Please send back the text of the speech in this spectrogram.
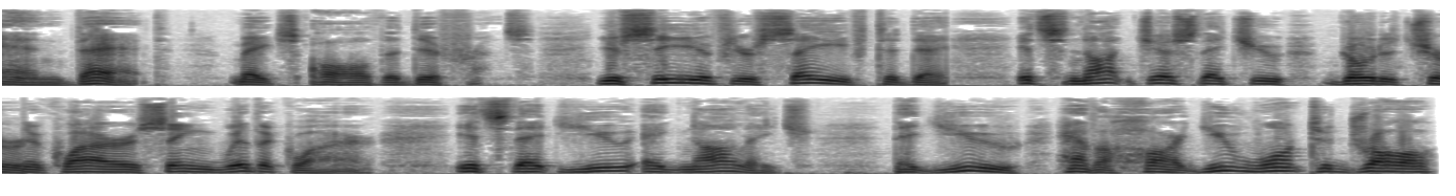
And that makes all the difference. You see, if you're saved today, it's not just that you go to church, and a choir, or sing with a choir. It's that you acknowledge that you have a heart. You want to draw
